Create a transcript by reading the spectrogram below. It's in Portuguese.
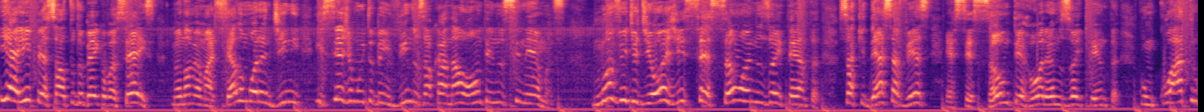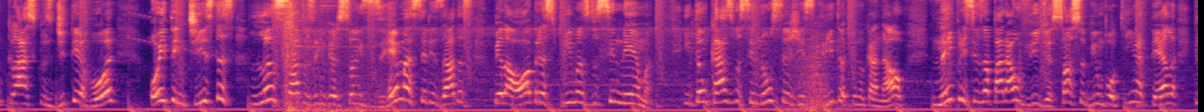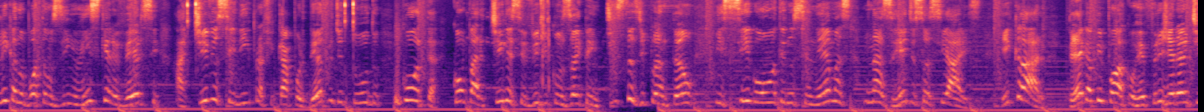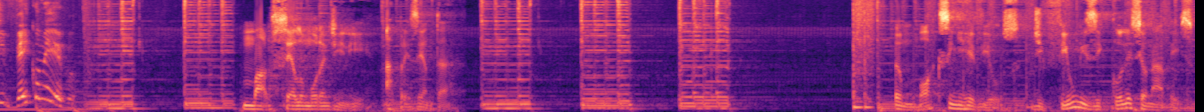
E aí pessoal, tudo bem com vocês? Meu nome é Marcelo Morandini e sejam muito bem-vindos ao canal Ontem nos Cinemas. No vídeo de hoje, sessão anos 80, só que dessa vez é sessão terror anos 80, com quatro clássicos de terror oitentistas lançados em versões remasterizadas pela Obras Primas do Cinema. Então caso você não seja inscrito aqui no canal, nem precisa parar o vídeo, é só subir um pouquinho a tela, clica no botãozinho inscrever-se, ative o sininho para ficar por dentro de tudo, curta, compartilhe esse vídeo com os oitentistas de plantão e siga Ontem nos Cinemas nas redes sociais. E claro, pega a pipoca, o refrigerante e vem comigo! Marcelo Morandini apresenta Unboxing e reviews de filmes e colecionáveis.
